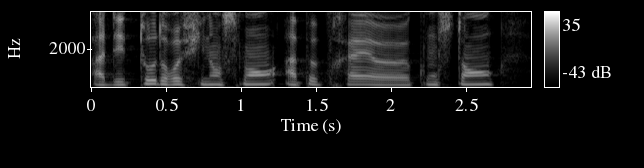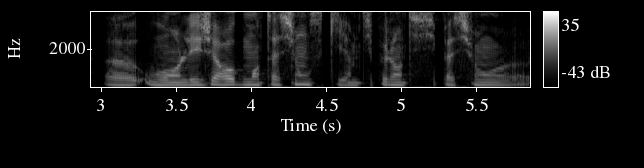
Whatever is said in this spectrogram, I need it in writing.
à des taux de refinancement à peu près euh, constants ou en légère augmentation, ce qui est un petit peu l'anticipation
